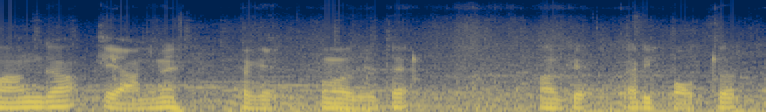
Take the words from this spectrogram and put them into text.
manga e anime perché come vedete anche Harry Potter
